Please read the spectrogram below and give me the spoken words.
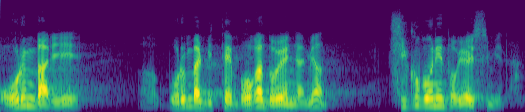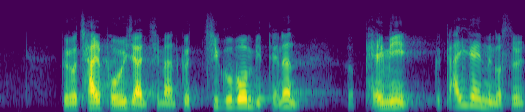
오른발이 어, 오른발 밑에 뭐가 놓여 있냐면 지구본이 놓여 있습니다. 그리고 잘 보이지 않지만 그 지구본 밑에는 그 뱀이 그 깔려 있는 것을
